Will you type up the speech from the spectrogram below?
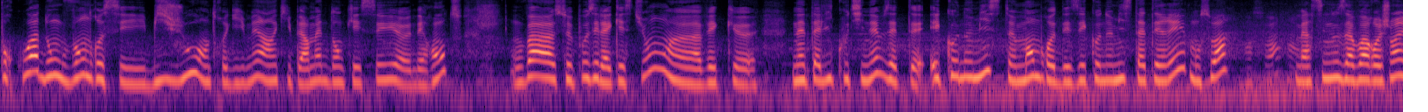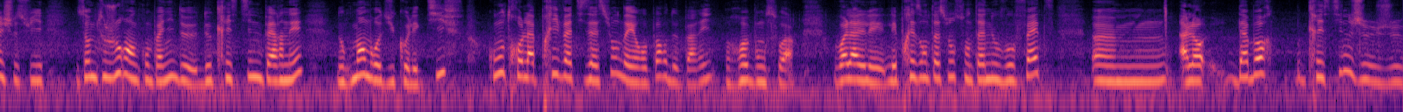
Pourquoi donc vendre ces bijoux, entre guillemets, hein, qui permettent d'encaisser euh, des rentes? On va se poser la question euh, avec euh, Nathalie Coutinet. Vous êtes économiste, membre des économistes atterrés. Bonsoir. Bonsoir. Merci de nous avoir rejoints. Et je suis, nous sommes toujours en compagnie de, de Christine Pernet, donc membre du collectif contre la privatisation d'aéroports de Paris. Rebonsoir. Voilà, les, les présentations sont à nouveau faites. Euh, alors, d'abord, Christine, je,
